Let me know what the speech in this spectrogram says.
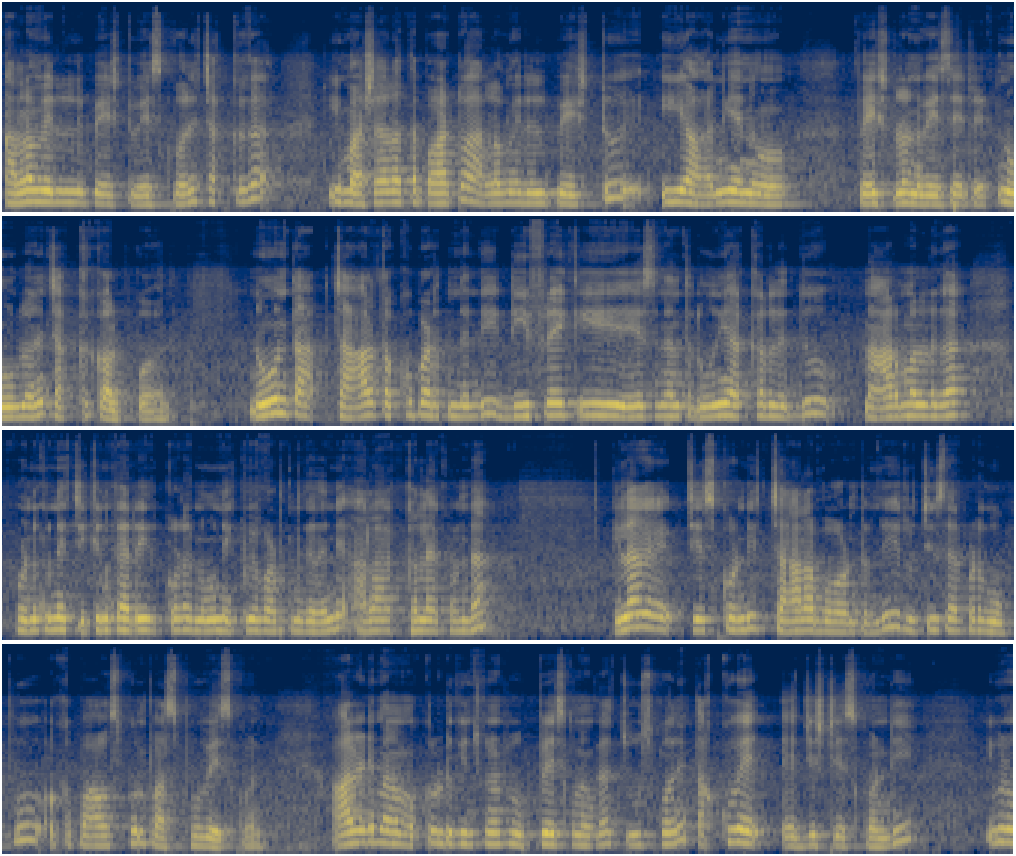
అల్లం వెల్లుల్లి పేస్ట్ వేసుకొని చక్కగా ఈ మసాలాతో పాటు అల్లం వెల్లుల్లి పేస్ట్ ఈ ఆనియన్ పేస్ట్లోని వేసేటట్టు నూనెలోనే చక్కగా కలుపుకోవాలి. నూనె చాలా తక్కువ పడుతుందండి. డీప్ ఫ్రైకి వేసినంత నూనె అక్కర్లేదు. నార్మల్గా వండుకునే చికెన్ కర్రీకి కూడా నూనె ఎక్కువ పడుతుంది కదండి. అలా అక్కర్లేకుండా ఇలా చేసుకోండి. చాలా బాగుంటుంది. రుచికి సరిపడ ఉప్పు ఒక పావు స్పూన్ పసుపు వేసుకోండి. ఆల్రెడీ మనం ముక్కలు ఉడికించుకున్నప్పుడు ఉప్పు వేసుకున్నాం కదా చూసుకొని తక్కువే అడ్జస్ట్ చేసుకోండి. ఇప్పుడు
